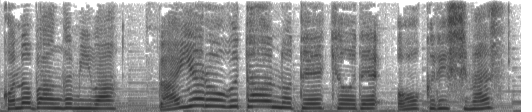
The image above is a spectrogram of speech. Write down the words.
この番組は、ダイアログタウンの提供でお送りします。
